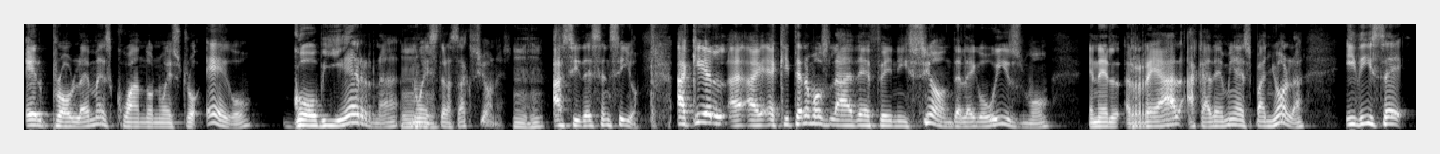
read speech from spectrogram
El problema es cuando nuestro ego gobierna nuestras acciones. Así de sencillo. Aquí, el- aquí tenemos la definición del egoísmo en el Real Academia Española y dice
